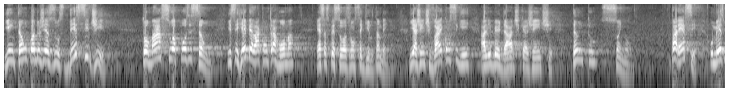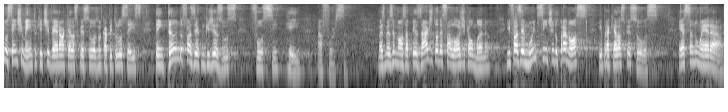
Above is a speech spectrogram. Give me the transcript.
E então, quando Jesus decidir tomar a sua posição e se rebelar contra Roma, essas pessoas vão segui-lo também. E a gente vai conseguir a liberdade que a gente tanto sonhou. Parece o mesmo sentimento que tiveram aquelas pessoas no capítulo 6, tentando fazer com que Jesus fosse rei à força. Mas, meus irmãos, apesar de toda essa lógica humana, e fazer muito sentido para nós e para aquelas pessoas, essa não era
